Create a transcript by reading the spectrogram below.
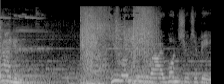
dragon. You will be where I want you to be.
